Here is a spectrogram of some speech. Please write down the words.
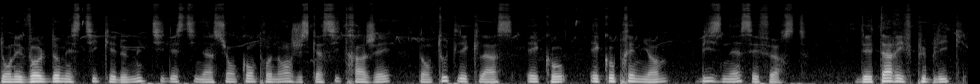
dont les vols domestiques et le multidestination comprenant jusqu'à 6 trajets dans toutes les classes Eco, Eco Premium, Business et First. Des tarifs publics,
